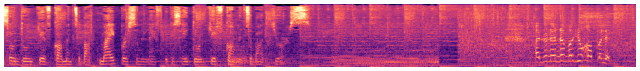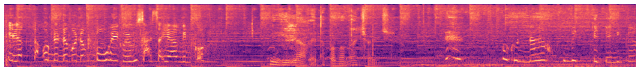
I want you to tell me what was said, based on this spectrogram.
So don't give comments about my personal life because I don't give comments about yours. Ano na naman yung kapalit? Ilang taon na naman ang buhay ko yung sasayangin ko. Hihila kita pa ba, Charge? Ako na, kumitin ka.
